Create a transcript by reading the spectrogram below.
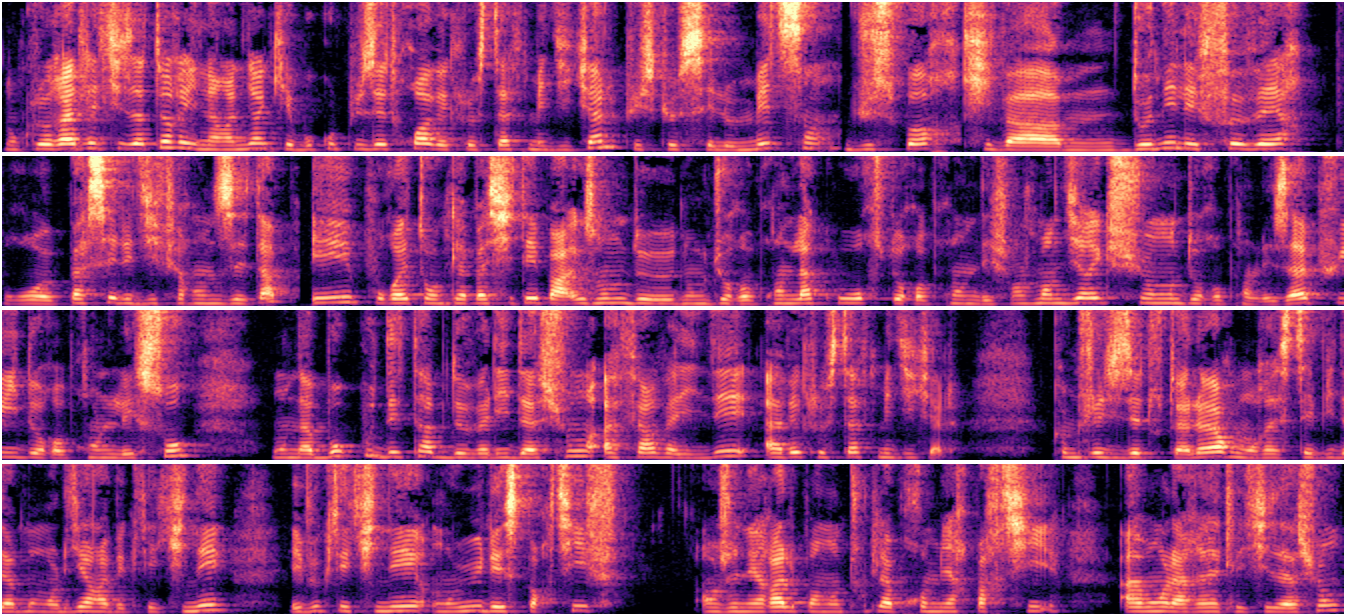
Donc le réathlétisateur, il a un lien qui est beaucoup plus étroit avec le staff médical puisque c'est le médecin du sport qui va hum, donner les feux verts pour euh, passer les différentes étapes et pour être en capacité par exemple de reprendre la course, de reprendre les changements de direction, de reprendre les appuis, de reprendre les sauts. On a beaucoup d'étapes de validation à faire valider avec le staff médical. Comme je le disais tout à l'heure, on reste évidemment en lien avec les kinés et vu que les kinés ont eu les sportifs en général pendant toute la première partie avant la réathlétisation,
